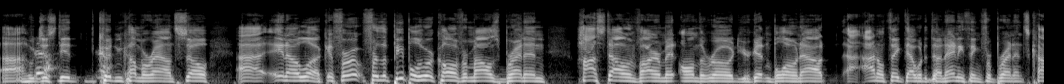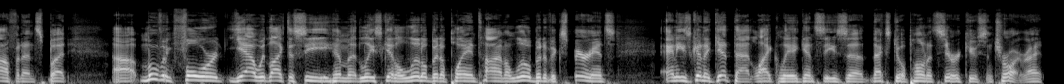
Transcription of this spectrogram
uh, who yeah. just did couldn't come around. So, uh, you know, look for for the people who are calling for Myles Brennan, hostile environment on the road, you're getting blown out. I don't think that would have done anything for Brennan's confidence, but. Uh, moving forward, yeah, we'd like to see him at least get a little bit of playing time, a little bit of experience and he's going to get that likely against these uh, next two opponents, Syracuse and Troy, right?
